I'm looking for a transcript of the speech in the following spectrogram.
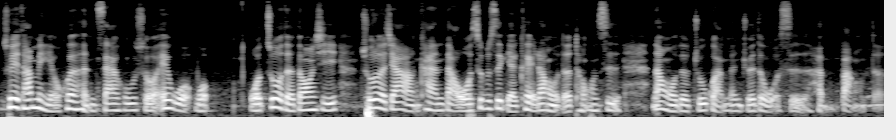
所以他们也会很在乎说，哎，我我我做的东西，除了家长看到，我是不是也可以让我的同事、让我的主管们觉得我是很棒的？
